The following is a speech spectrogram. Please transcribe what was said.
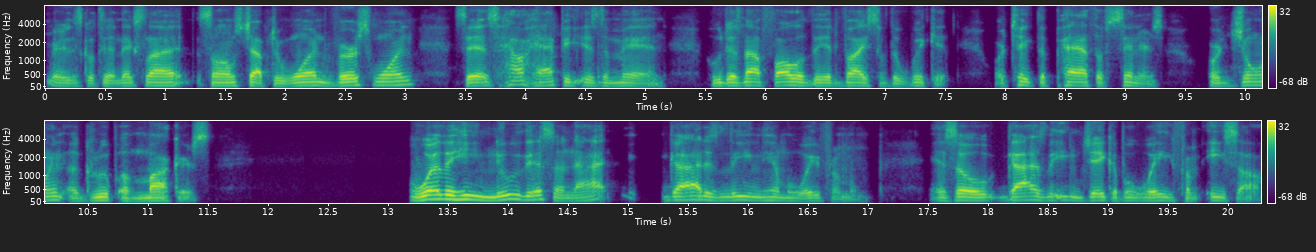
Mary, let's go to the next slide. Psalms chapter 1, verse 1 says, How happy is the man who does not follow the advice of the wicked, or take the path of sinners, or join a group of mockers. Whether he knew this or not, God is leading him away from him. And so God is leading Jacob away from Esau.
